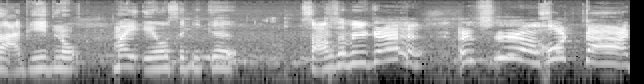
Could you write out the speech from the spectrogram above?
ขาพีทโนไม่เอลสปิเกอร์สองสปิเกอร์ไอ้เสื้อโคตรกาก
